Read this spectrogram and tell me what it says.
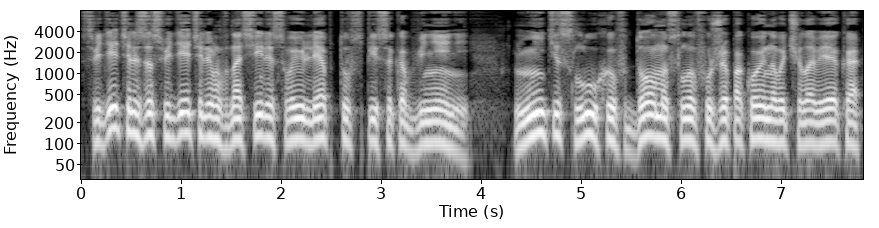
Свидетель за свидетелем вносили свою лепту в список обвинений. Нити слухов, домыслов уже покойного человека,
